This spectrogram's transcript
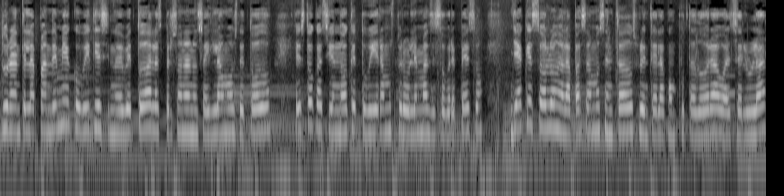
Durante la pandemia COVID-19 todas las personas nos aislamos de todo. Esto ocasionó que tuviéramos problemas de sobrepeso, ya que solo nos la pasamos sentados frente a la computadora o al celular,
